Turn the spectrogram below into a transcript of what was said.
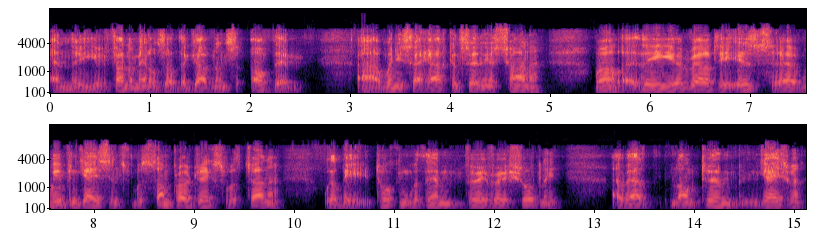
and the fundamentals of the governance of them. Uh, when you say how concerning is China, well, the reality is uh, we've engaged in, with some projects with China. We'll be talking with them very, very shortly about long-term engagement.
